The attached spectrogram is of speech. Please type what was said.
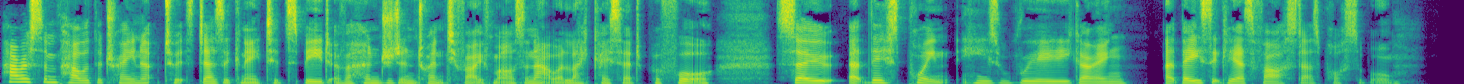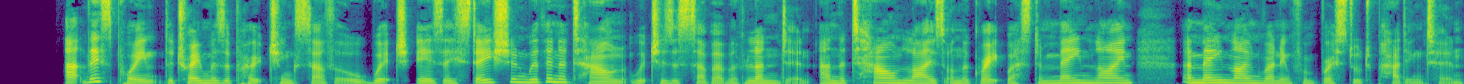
Harrison powered the train up to its designated speed of 125 miles an hour, like I said before. So at this point, he's really going at basically as fast as possible. At this point, the train was approaching Southall, which is a station within a town which is a suburb of London, and the town lies on the Great Western Main Line, a main line running from Bristol to Paddington,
